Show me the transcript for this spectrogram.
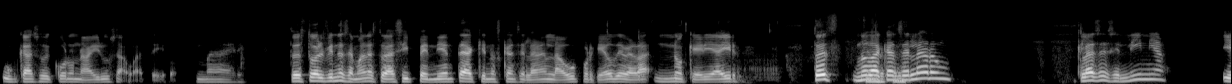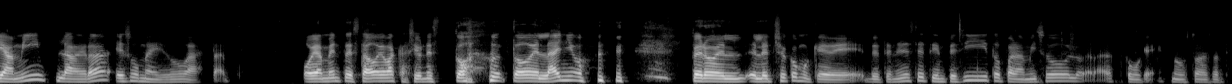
un caso de coronavirus a Guate, yo, madre. Entonces todo el fin de semana estuve así pendiente a que nos cancelaran la U porque yo de verdad no quería ir. Entonces nos la cancelaron, clases en línea y a mí la verdad eso me ayudó bastante. Obviamente he estado de vacaciones todo, todo el año, pero el, el hecho como que de, de tener este tiempecito para mí solo, ¿verdad? como que me gustó bastante.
